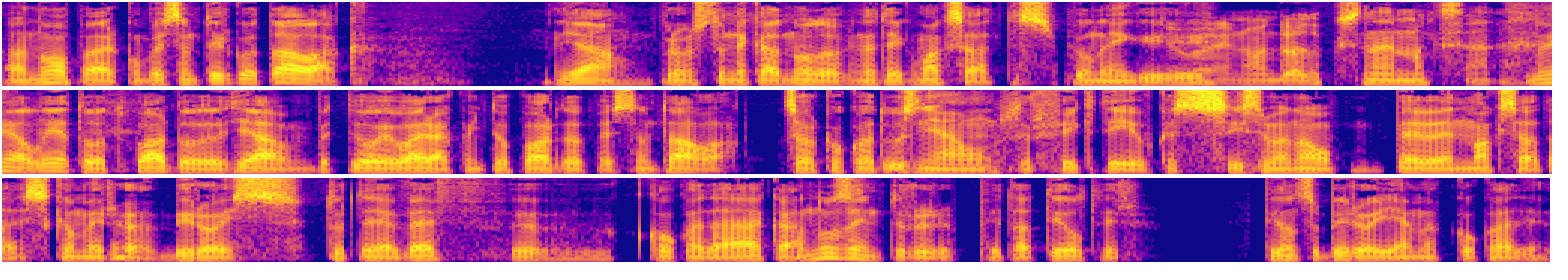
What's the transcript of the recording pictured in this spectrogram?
nopērk un pēc tam tirgo tālāk. Jā, protams, tur nekāda nodokļa netiek maksāta. Tas pilnīgi. Arī nodod, kas nemaksā. Nu jā, lietot, pārdodot, jā, bet vēl jau vairāk viņi to pārdod pēc tam tālāk. Caur kaut kādu uzņēmumu, tur fiktīvu, kas īstenībā nav PVN maksātājs, kam ir uh, birojs tur tajā VF uh, kaut kādā ēkā. Nu, zini, tur ir pie tā tilta ir pilns ar birojiem ar kaut kādiem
